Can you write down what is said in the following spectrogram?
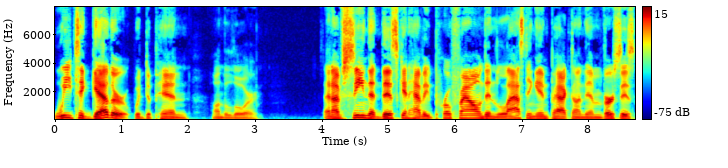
we together would depend on the Lord. And I've seen that this can have a profound and lasting impact on them versus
